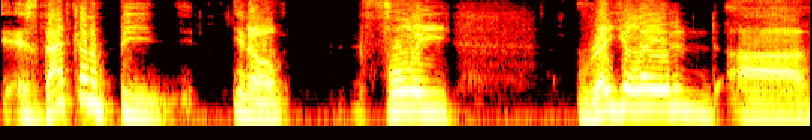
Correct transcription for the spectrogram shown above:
is that going to be, you know, fully regulated? Uh,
